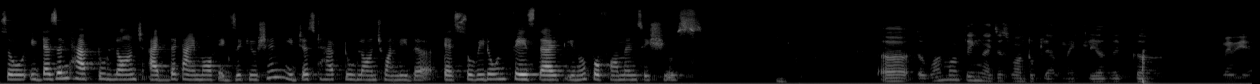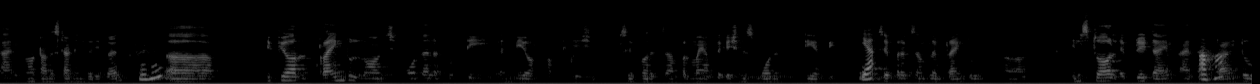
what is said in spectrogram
so it doesn't have to launch at the time of execution. It just have to launch only the test. So we don't face that you know performance issues. Uh, the one more thing I just want to clear, make clear like uh, maybe I'm not understanding very well. Mm -hmm. uh, if you are trying to launch more than a 50 MB of application say for example my application is more than 50 MB yeah. Say for example I'm trying to uh, install every time and -huh. I'm trying to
